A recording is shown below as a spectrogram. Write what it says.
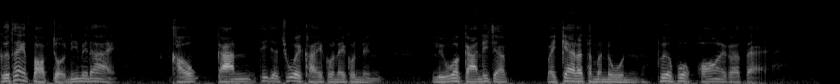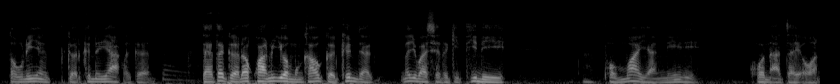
คือถ้ายังตอบโจทย์นี้ไม่ได้ เขาการที่จะช่วยใครคนใดคนหนึ่ง หรือว่าการที่จะไปแก้รัฐธรรมนูญ เพื่อพวกพ้องอะไรก็แล้วแต่ ตรงนี้ยังเกิดขึ้นได้ยากเหลือเกินอืมแต่ถ้าเกิดว่าความนิยมของเขาเกิดขึ้นจากนโยบายเศรษฐกิจที่ดี ผมว่าอย่างนี้สิคนอาจใจอ่อน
